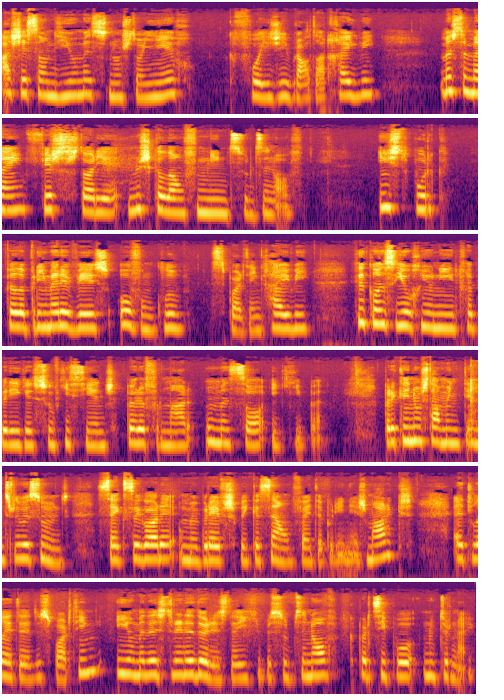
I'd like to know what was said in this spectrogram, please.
à exceção de uma, se não estou em erro, que foi Gibraltar Rugby, mas também fez-se história no escalão feminino de sub-19. Isto porque, pela primeira vez, houve um clube, Sporting Rugby, que conseguiu reunir raparigas suficientes para formar uma só equipa. Para quem não está muito dentro do assunto, segue-se agora uma breve explicação feita por Inês Marques, atleta do Sporting e uma das treinadoras da equipa sub-19 que participou no torneio.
